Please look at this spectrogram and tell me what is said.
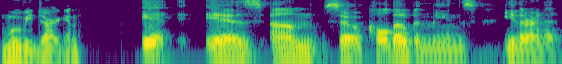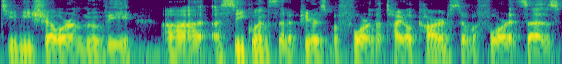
movie jargon. It is. Um, so cold open means either in a TV show or a movie, uh, a, a sequence that appears before the title card. So before it says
